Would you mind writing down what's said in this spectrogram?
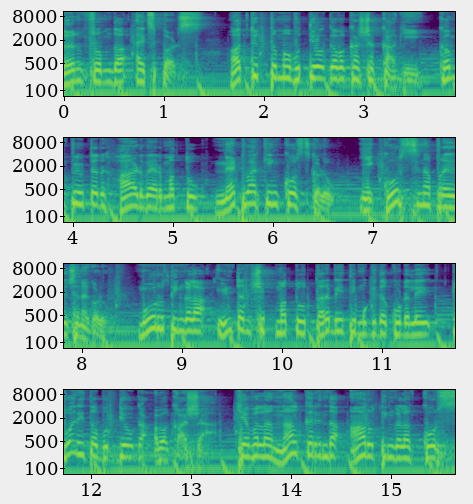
learn from the experts ಅತ್ಯುತ್ತಮ ಉದ್ಯೋಗಾವಕಾಶಕ್ಕಾಗಿ ಕಂಪ್ಯೂಟರ್, ಹಾರ್ಡ್ವೇರ್ ಮತ್ತು ನೆಟ್ವರ್ಕಿಂಗ್ ಕೋರ್ಸ್ಗಳು. ಈ ಕೋರ್ಸಿನ ಪ್ರಯೋಜನಗಳು ಮೂರು ತಿಂಗಳ ಇಂಟರ್ನ್ಶಿಪ್ ಮತ್ತು ತರಬೇತಿ ಮುಗಿದ ಕೂಡಲೇ ತ್ವರಿತ ಉದ್ಯೋಗ ಅವಕಾಶ. ಕೇವಲ ನಾಲ್ಕರಿಂದ ಆರು ತಿಂಗಳ ಕೋರ್ಸ್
